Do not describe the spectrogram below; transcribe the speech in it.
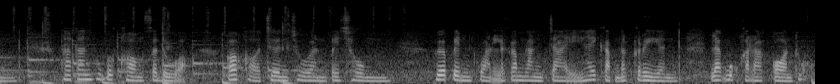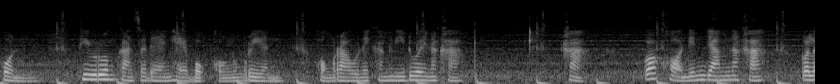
ร ถ้าท่านผู้ปกครองสะดวกก็ขอเชิญชวนไปชม เพื่อเป็นขวัญและกำลังใจให้กับนักเรียน และบุคลากรทุกคน ที่ร่วมการแสดงแห่บกของโรงเรียนของเราในครั้งนี้ด้วยนะคะ ค่ะ ก็ขอเน้นย้ำนะคะ กร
